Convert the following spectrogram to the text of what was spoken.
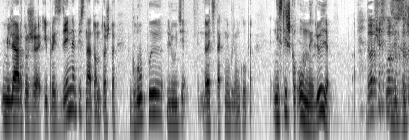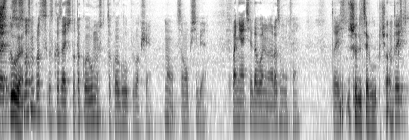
миллиард уже и произведений написано о том, то, что глупые люди, давайте так, не будем глупы, не слишком умные люди, Да вообще сложно За- сказать, зачастую. сложно просто сказать, что такое умный, что такое глупый вообще. Ну, само по себе. Понятие довольно размытое. То есть... что для тебя глупый Ну, человек? то есть,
